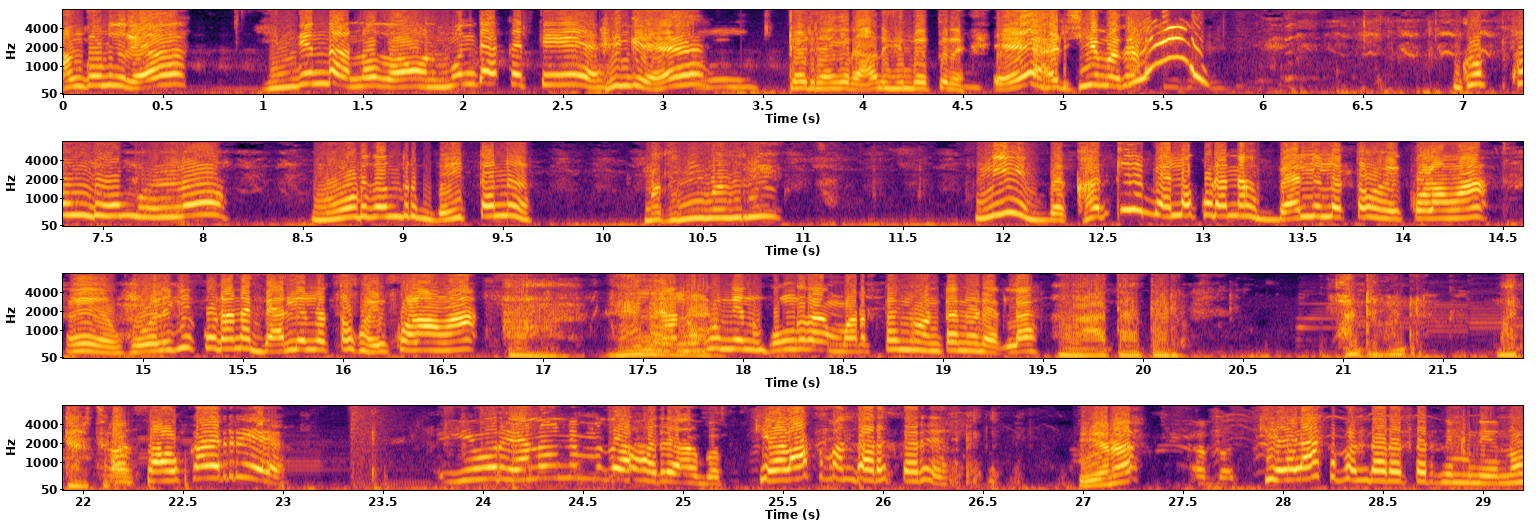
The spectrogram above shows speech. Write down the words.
ಹಂಗ ಅಂದ್ರೆ ಹಿಂದಿಂದ ಅನ್ನೋದು ಅವ್ನ ಮುಂದೆ ಆಕತಿ. ಹಿಂಗೆ? ತಡ್ರಿ ಹಂಗ ನಾನು ಹಿಂದೆ. ಏ ಹಡಸಿ ಮಗ. ಗೊಪ್ಕೊಂಡು ಮುಳ್ಳ ನೋಡ್ದಂದ್ರ ಬೈತಾನ. ಮತ್ ನೀವ್ ಅಂದ್ರಿ ನೀ ಕತ್ಲಿ ಬೆಲ್ಲ ಕೂಡ ಬೆಲ್ಲ ಇಲ್ಲತ್ತ ಹೊಯ್ಕೊಳವ. ಏ ಹೋಳಿಗೆ ಕೂಡ ಬೆಲ್ಲ ಇಲ್ಲತ್ತ ಹೊಯ್ಕೊಳವ. ನನಗೂ ನಿನ್ ಗುಂಗ್ರ ಮರ್ತಂದ್ ಹೊಂಟ ನೋಡಿ ಎಲ್ಲ. ಸಾವ್ಕಾರ್ರಿ. ಇವ್ರ ಏನೋ ನಿಮ್ದ ಕೇಳಾಕ್ ಬಂದಾರತ್ತಾರೆ ಏನ? ಕೇಳಾಕ ಬಂದಾರತ್ತಾರ ನಿಮ್ ನೀನು.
